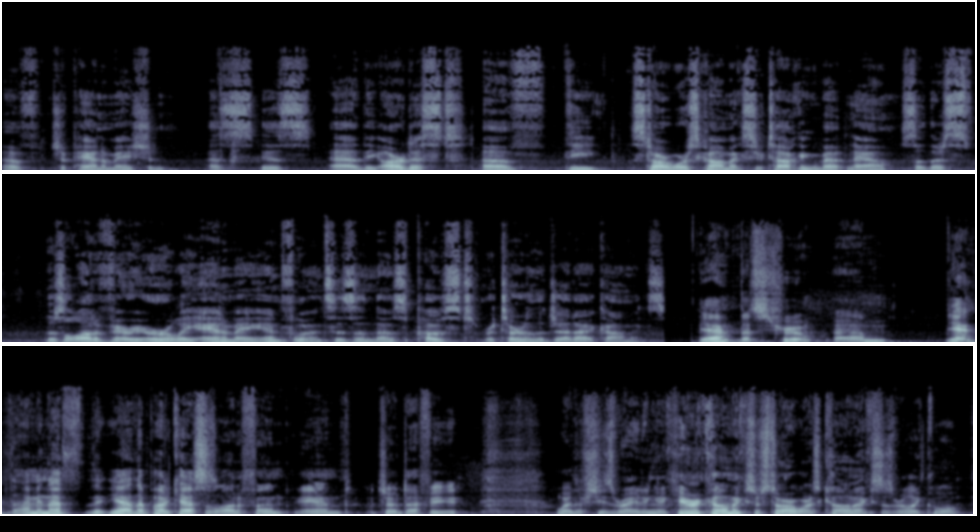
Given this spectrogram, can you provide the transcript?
of Japanimation, as is uh, the artist of the Star Wars comics you're talking about now. So there's there's a lot of very early anime influences in those post Return of the Jedi comics. Yeah, that's true. Um, yeah, I mean that's yeah, that podcast is a lot of fun, and Jo Duffy, whether she's writing Akira comics or Star Wars comics, is really cool.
